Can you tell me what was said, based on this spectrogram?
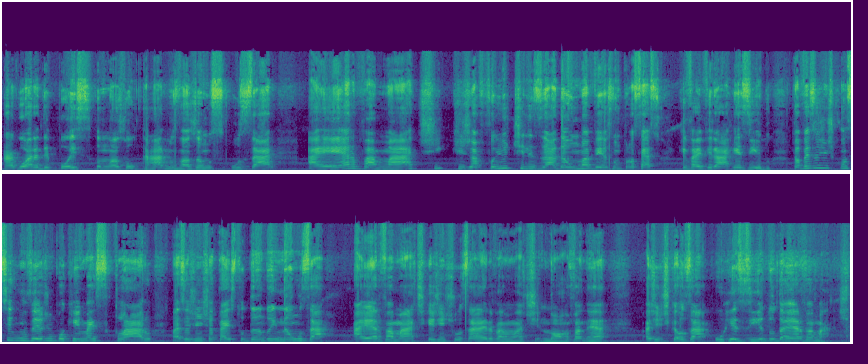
agora, depois, quando nós voltarmos, nós vamos usar a erva mate que já foi utilizada uma vez num processo, que vai virar resíduo. Talvez a gente consiga um verde um pouquinho mais claro, mas a gente já está estudando em não usar a erva mate, que a gente usa a erva mate nova, né? A gente quer usar o resíduo da erva mate.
